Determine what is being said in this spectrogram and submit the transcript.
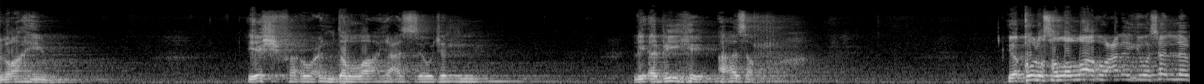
إبراهيم يشفع عند الله عز وجل لأبيه آزر. يقول صلى الله عليه وسلم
